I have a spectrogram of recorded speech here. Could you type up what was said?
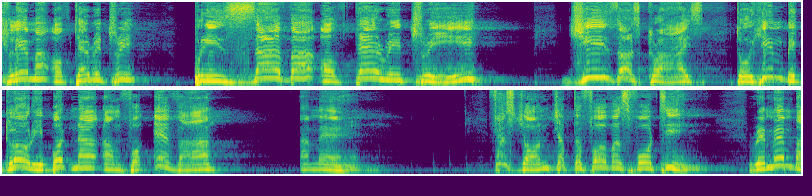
Claimer of territory, Preserver of territory, Jesus Christ, to him be glory both now and forever. Amen. First John chapter 4 verse 14. Remember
